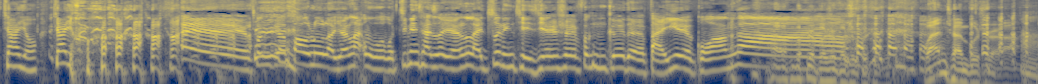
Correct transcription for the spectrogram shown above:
加油，加油！哎，峰哥暴露了，原来我我今天才知道，原来志玲姐姐是峰哥的白月光啊！不是不是不是不是，完全不是啊！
